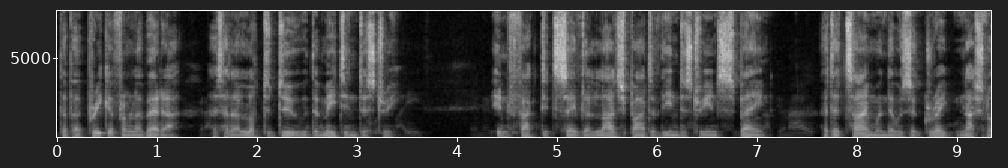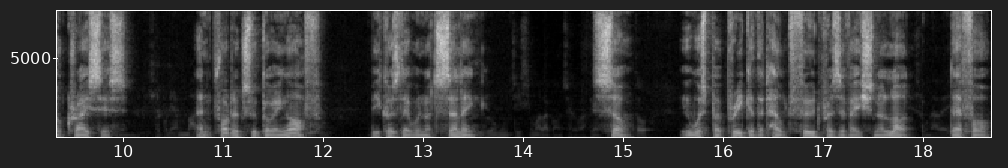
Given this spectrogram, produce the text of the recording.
The paprika from La Vera has had a lot to do with the meat industry. In fact, it saved a large part of the industry in Spain at a time when there was a great national crisis, and products were going off because they were not selling. So, it was paprika that helped food preservation a lot. Therefore,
